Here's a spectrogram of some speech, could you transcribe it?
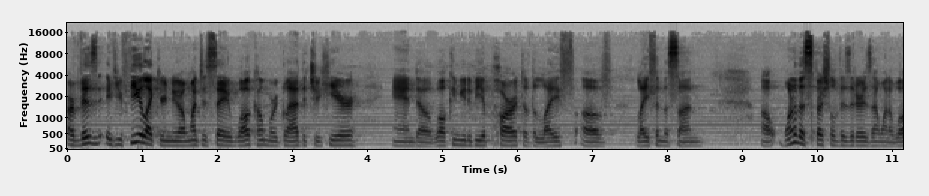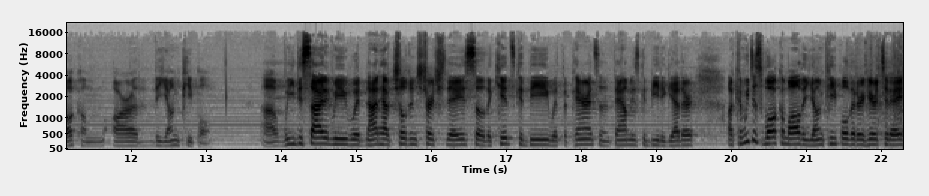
are visit, if you feel like you're new, I want to say welcome. We're glad that you're here, and uh, welcome you to be a part of the life of Life in the Sun. Uh, one of the special visitors I want to welcome are the young people. Uh, we decided we would not have children's church today, so the kids could be with the parents and the families could be together. Uh, can we just welcome all the young people that are here today?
